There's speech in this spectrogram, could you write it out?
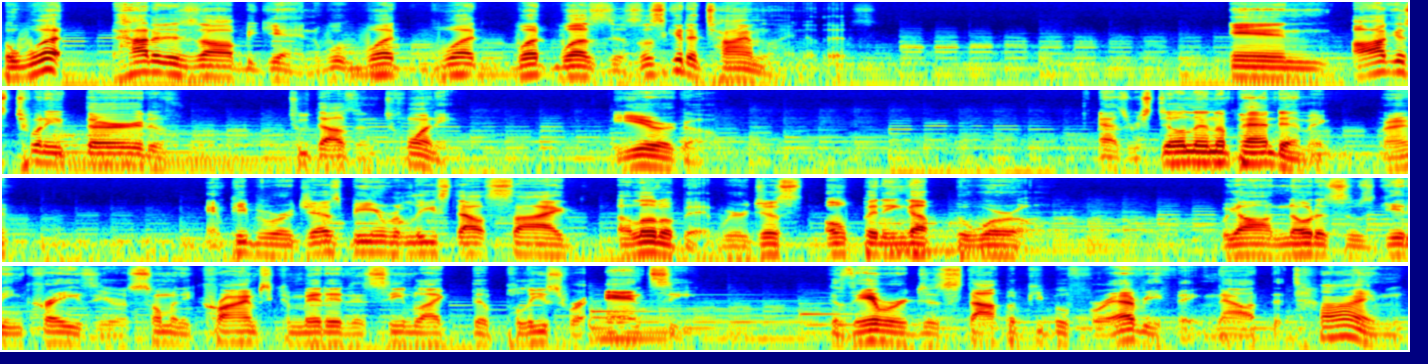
But what? How did this all begin? What? What? What, what was this? Let's get a timeline in August 23rd of 2020, a year ago, as we're still in a pandemic, right? And people were just being released outside a little bit. We were just opening up the world. We all noticed it was getting crazier. So many crimes committed. It seemed like the police were antsy because they were just stopping people for everything. Now, at the time,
